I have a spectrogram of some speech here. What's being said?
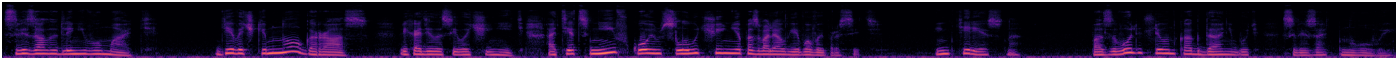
связала для него мать. Девочке много раз приходилось его чинить. Отец ни в коем случае не позволял его выбросить. Интересно, позволит ли он когда-нибудь связать новый?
